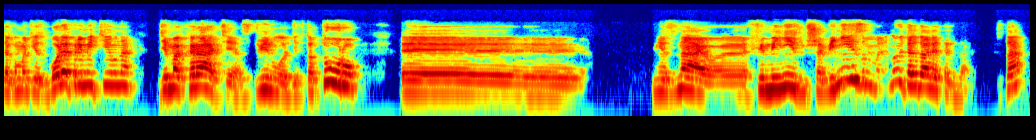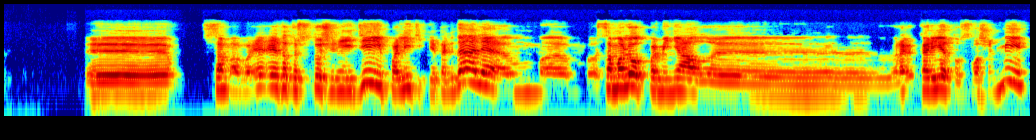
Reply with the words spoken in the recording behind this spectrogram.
догматизм более примитивно, демократия сдвинула диктатуру, э, не знаю, э, феминизм, шовинизм, ну и так далее, и так далее. Да? Э, сам, э, это то есть, с точки зрения идеи, политики и так далее. Самолет поменял карету с лошадьми,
